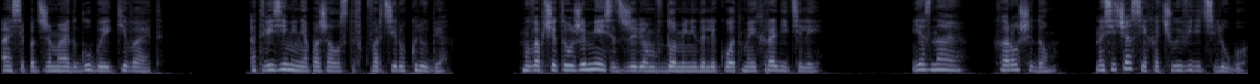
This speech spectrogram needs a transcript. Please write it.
Ася поджимает губы и кивает. «Отвези меня, пожалуйста, в квартиру к Любе. Мы вообще-то уже месяц живем в доме недалеко от моих родителей. Я знаю, хороший дом. Но сейчас я хочу увидеть Любу.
